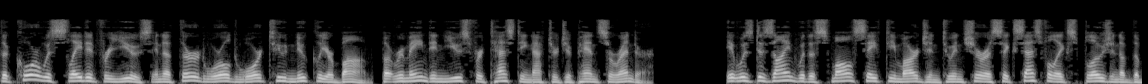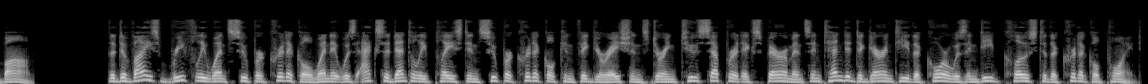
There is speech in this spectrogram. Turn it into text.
The core was slated for use in a Third World War II nuclear bomb, but remained in use for testing after Japan's surrender. It was designed with a small safety margin to ensure a successful explosion of the bomb. The device briefly went supercritical when it was accidentally placed in supercritical configurations during two separate experiments intended to guarantee the core was indeed close to the critical point.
